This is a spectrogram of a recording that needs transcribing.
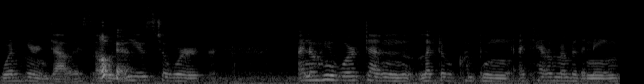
one here in Dallas. Um, Okay. He used to work. I know he worked at an electrical company. I can't remember the name,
